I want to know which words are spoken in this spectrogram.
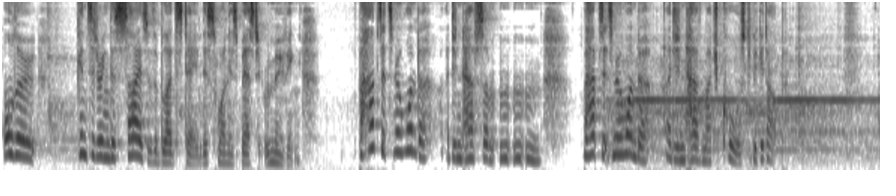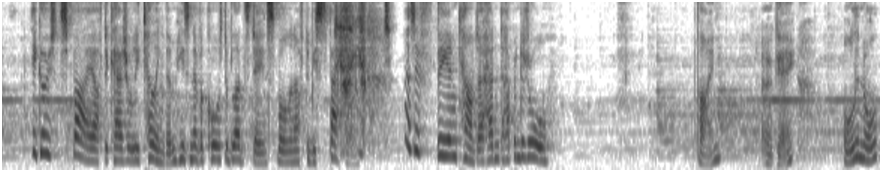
Although, considering the size of the blood stain this one is best at removing, perhaps it's no wonder I didn't have some. Mm-mm-mm. Perhaps it's no wonder I didn't have much cause to pick it up. He ghosts by after casually telling them he's never caused a bloodstain small enough to be spat on, as if the encounter hadn't happened at all. Fine. Okay. All in all,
